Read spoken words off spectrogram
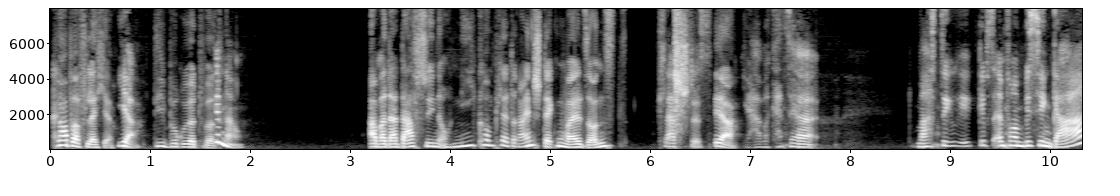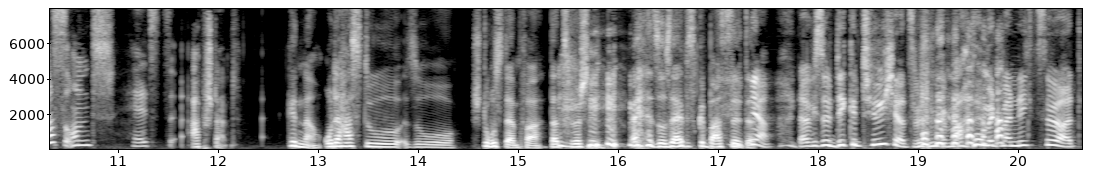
Körperfläche, Ja. die berührt wird. Genau. Aber da darfst du ihn auch nie komplett reinstecken, weil sonst, Klatscht es. Ja. Ja, aber kannst ja, du machst, du gibst einfach ein bisschen Gas und hältst Abstand. Genau. Oder hast du so Stoßdämpfer dazwischen, so selbst gebastelte. Ja, da habe ich so dicke Tücher zwischen gemacht, damit man nichts hört,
